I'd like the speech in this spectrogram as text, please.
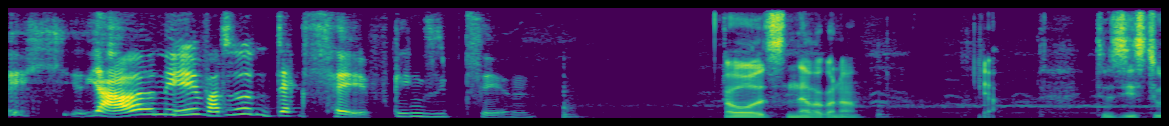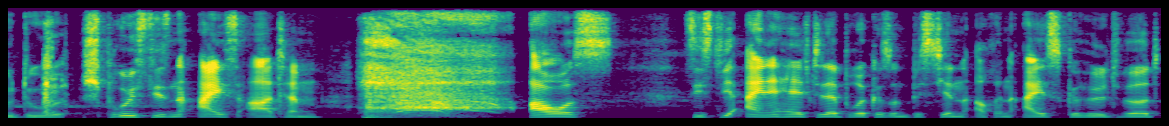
Ich. Ja, nee, warte. Deck Save gegen 17. Oh, it's never gonna. Ja. Du siehst, du, du sprühst diesen Eisatem aus. Siehst, wie eine Hälfte der Brücke so ein bisschen auch in Eis gehüllt wird.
